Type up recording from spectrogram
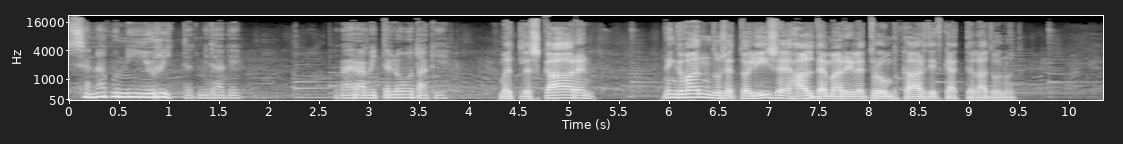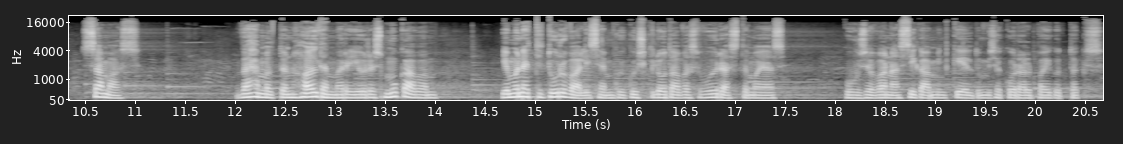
sa nagunii üritad midagi, aga ära mitte loodagi. mõtles Kaaren ning vandus, et oli ise Haldemarile trumpkaardid kätte ladunud. samas, vähemalt on Haldemari juures mugavam ja mõneti turvalisem kui kuskil odavas võõraste majas, kuhu see vana siga mind keeldumise korral paigutaks.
